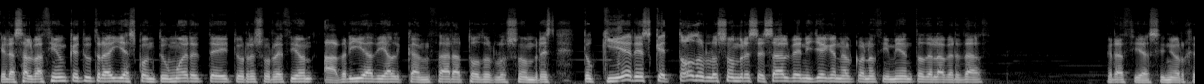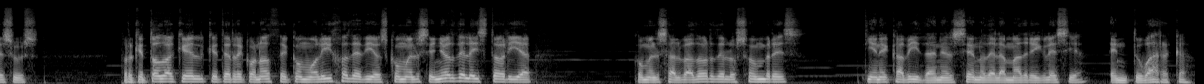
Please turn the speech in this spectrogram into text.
que la salvación que tú traías con tu muerte y tu resurrección habría de alcanzar a todos los hombres. Tú quieres que todos los hombres se salven y lleguen al conocimiento de la verdad. Gracias, Señor Jesús, porque todo aquel que te reconoce como el Hijo de Dios, como el Señor de la historia, como el Salvador de los hombres, tiene cabida en el seno de la Madre Iglesia, en tu barca.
